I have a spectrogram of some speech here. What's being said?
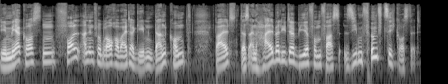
die Mehrkosten voll an den Verbraucher weitergeben, dann kommt bald, dass ein halber Liter Bier vom Fass 7,50 kostet.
